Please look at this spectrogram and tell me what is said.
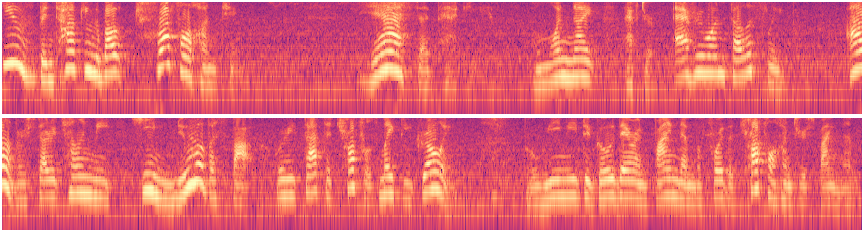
You've been talking about truffle hunting. Yeah, said Packy. And one night, after everyone fell asleep, Oliver started telling me he knew of a spot where he thought the truffles might be growing. But we need to go there and find them before the truffle hunters find them.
